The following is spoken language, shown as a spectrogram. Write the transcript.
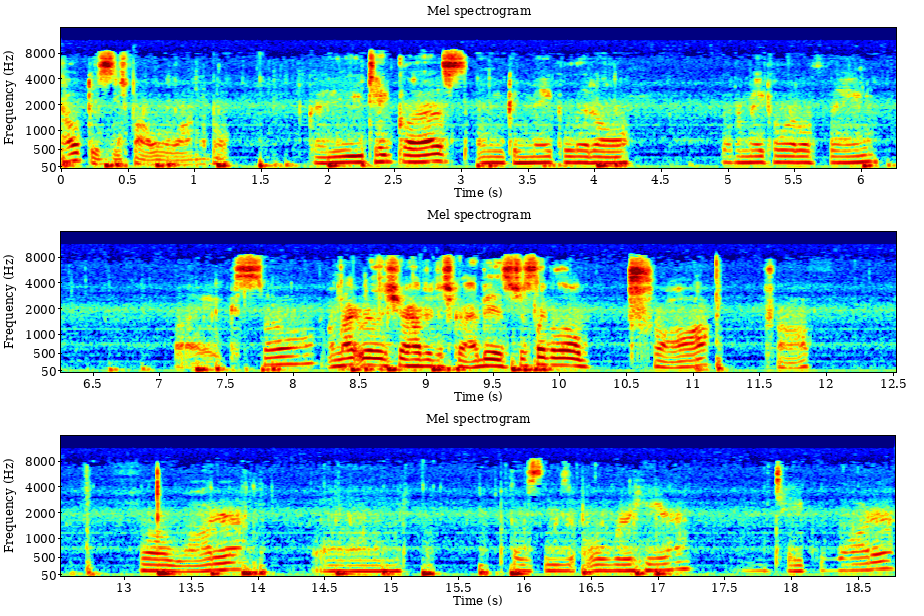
I hope this is following along. But, okay, you take glass and you can make a little, gotta make a little thing like so. I'm not really sure how to describe it. It's just like a little trough, trough for water. And place these over here. And take water.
